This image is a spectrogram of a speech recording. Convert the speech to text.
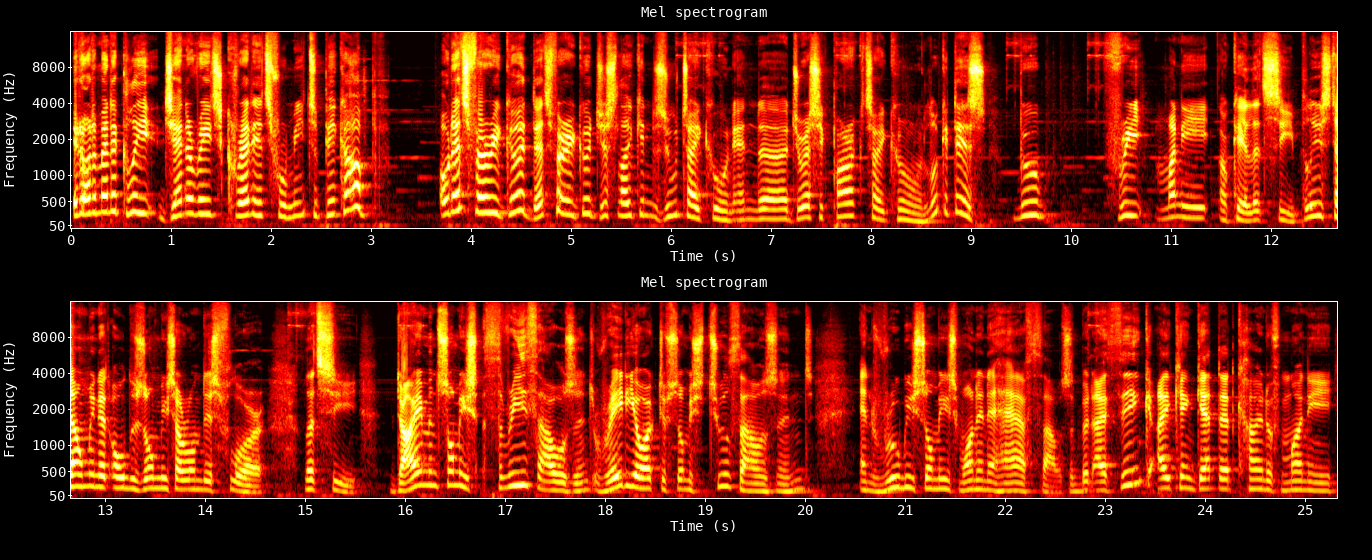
it automatically generates credits for me to pick up. Oh, that's very good. That's very good. Just like in Zoo Tycoon and uh, Jurassic Park Tycoon. Look at this. Boop. Free money. Okay, let's see. Please tell me that all the zombies are on this floor. Let's see. Diamond zombies 3000. Radioactive zombies 2000 and ruby zombies one and a half thousand. But I think I can get that kind of money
